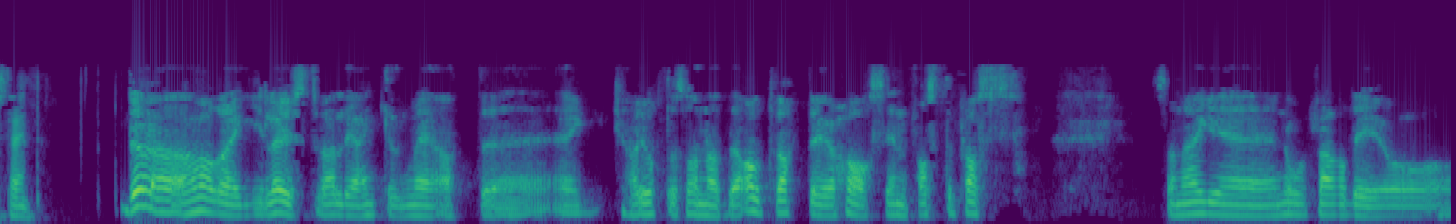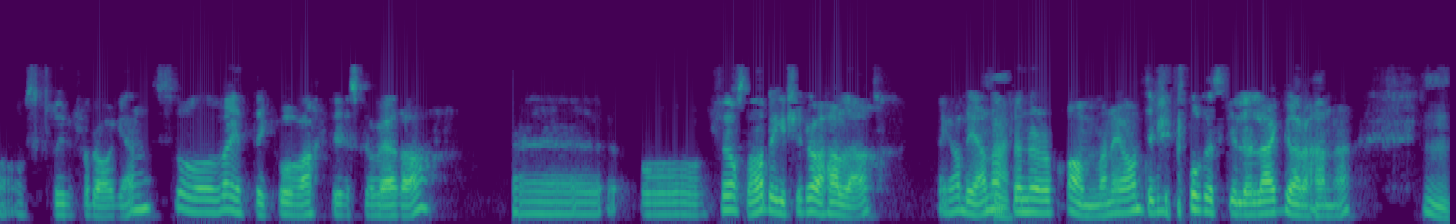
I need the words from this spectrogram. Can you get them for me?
Øystein? Det har jeg løst veldig enkelt med at eh, jeg har gjort det sånn at alt verktøy har sin faste plass. Så når jeg er nå ferdig å, å skru for dagen, så vet jeg hvor verktøyet skal være. Eh, og før så hadde jeg ikke det heller. Jeg hadde gjerne funnet det fram, men jeg ante ikke hvor jeg skulle legge det henne. Mm.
